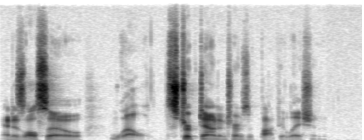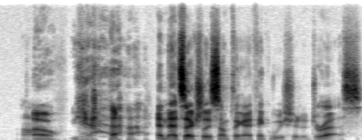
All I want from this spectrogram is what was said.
and is also, well, stripped down in terms of population. Um, oh, yeah. And that's actually something I think we should address.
